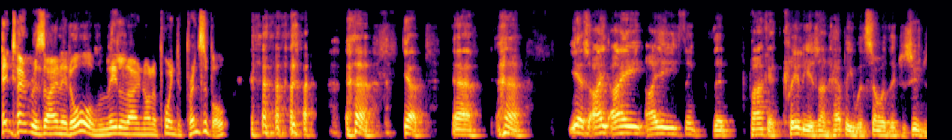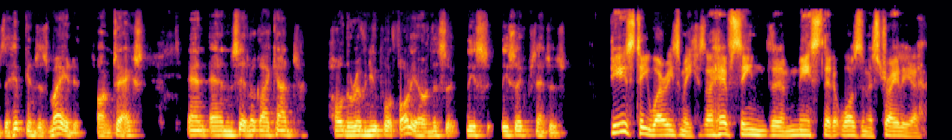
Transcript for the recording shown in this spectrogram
They don't resign at all, let alone on a point of principle. yeah. Uh, yes, I, I I think that Parker clearly is unhappy with some of the decisions that Hipkins has made on tax, and and said, look, I can't hold the revenue portfolio in this these these circumstances. GST worries me because I have seen the mess that it was in Australia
